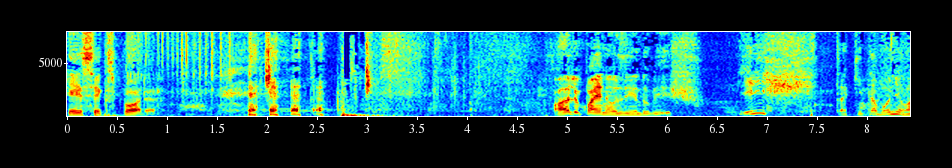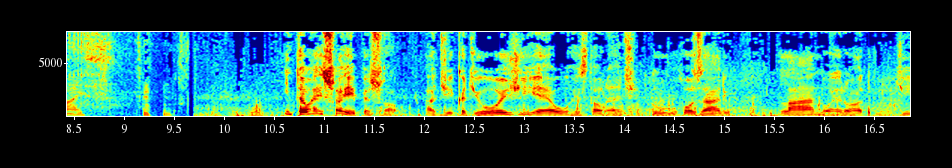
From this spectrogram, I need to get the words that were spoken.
esse Explorer. Olha o painelzinho do bicho. Ixi, isso aqui tá bom demais. então é isso aí, pessoal. A dica de hoje é o restaurante do Rosário, lá no aeródromo de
